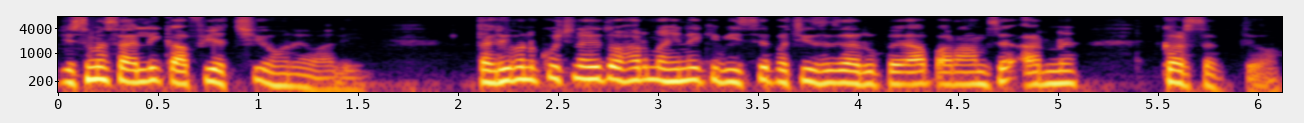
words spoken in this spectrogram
जिसमें सैलरी काफ़ी अच्छी होने वाली है। तकरीबन कुछ नहीं तो हर महीने की बीस से पच्चीस हज़ार रुपये आप आराम से अर्न कर सकते हो।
